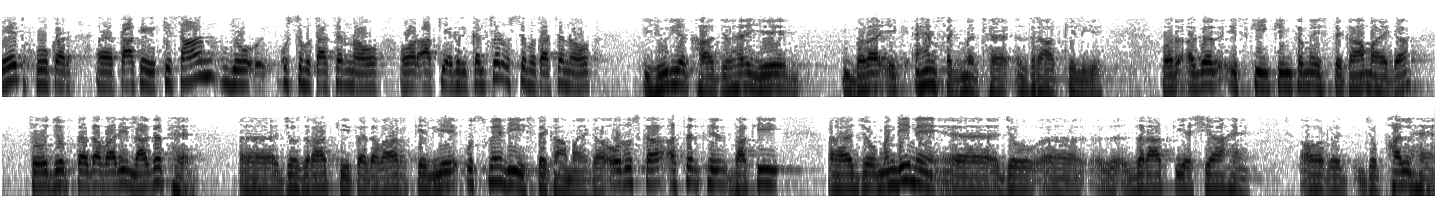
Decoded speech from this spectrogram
ریگولیٹ ہو کر تاکہ کسان جو اس سے متاثر نہ ہو اور آپ کی ایگریکلچر اس سے متاثر نہ ہو۔ یوریا کھاد جو ہے، یہ بڑا ایک اہم سیگمنٹ ہے زراعت کے لیے۔ اور اگر اس کی قیمتوں میں استحکام آئے گا، تو جو پیداواری لاگت ہے جو زراعت کی پیداوار کے لیے، اس میں بھی استحکام آئے گا۔ اور اس کا اثر پھر باقی جو منڈی میں جو زراعت کی اشیاء ہیں اور جو پھل ہیں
